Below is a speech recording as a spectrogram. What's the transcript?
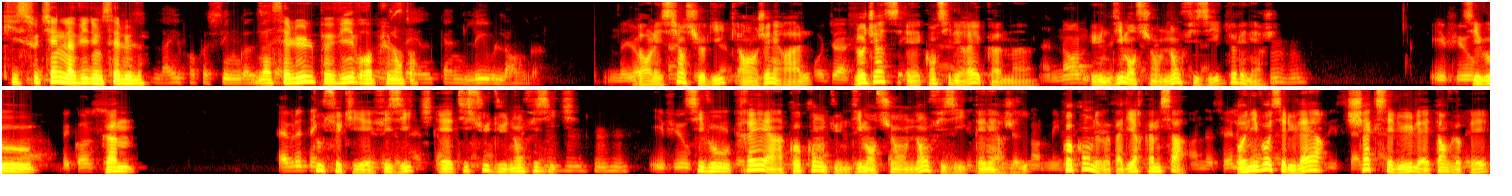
qui soutiennent la vie d'une cellule. La cellule peut vivre plus longtemps. Dans les sciences yogiques, en général, l'ojas est considéré comme une dimension non physique de l'énergie. Si vous... comme tout ce qui est physique est issu du non-physique. Si vous créez un cocon d'une dimension non physique d'énergie, cocon ne veut pas dire comme ça. Au niveau cellulaire, chaque cellule est enveloppée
